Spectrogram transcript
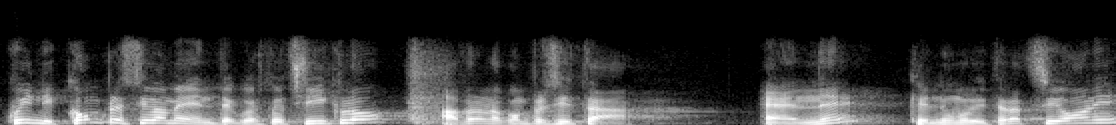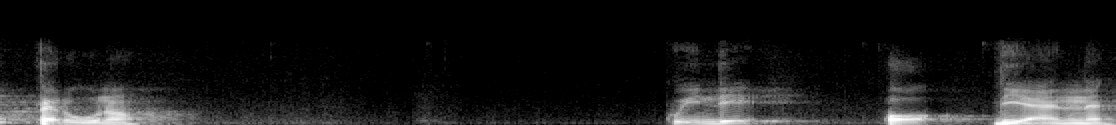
Quindi complessivamente questo ciclo avrà una complessità n, che è il numero di iterazioni, per 1. Quindi O di n.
